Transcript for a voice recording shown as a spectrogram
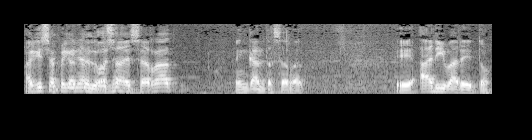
Aquellas pequeñas cosas de Serrat. Me encanta Serrat. Eh, Ari Bareto.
